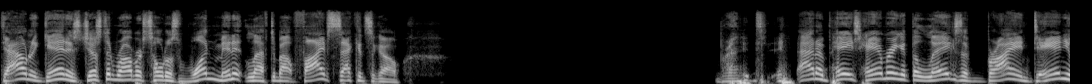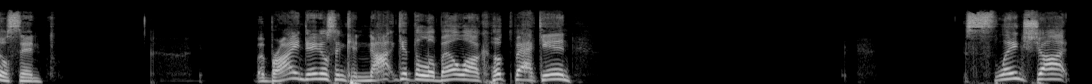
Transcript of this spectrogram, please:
down again as Justin Roberts told us one minute left about five seconds ago. Adam Page hammering at the legs of Bryan Danielson. But Bryan Danielson cannot get the LeBell lock hooked back in. Slingshot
